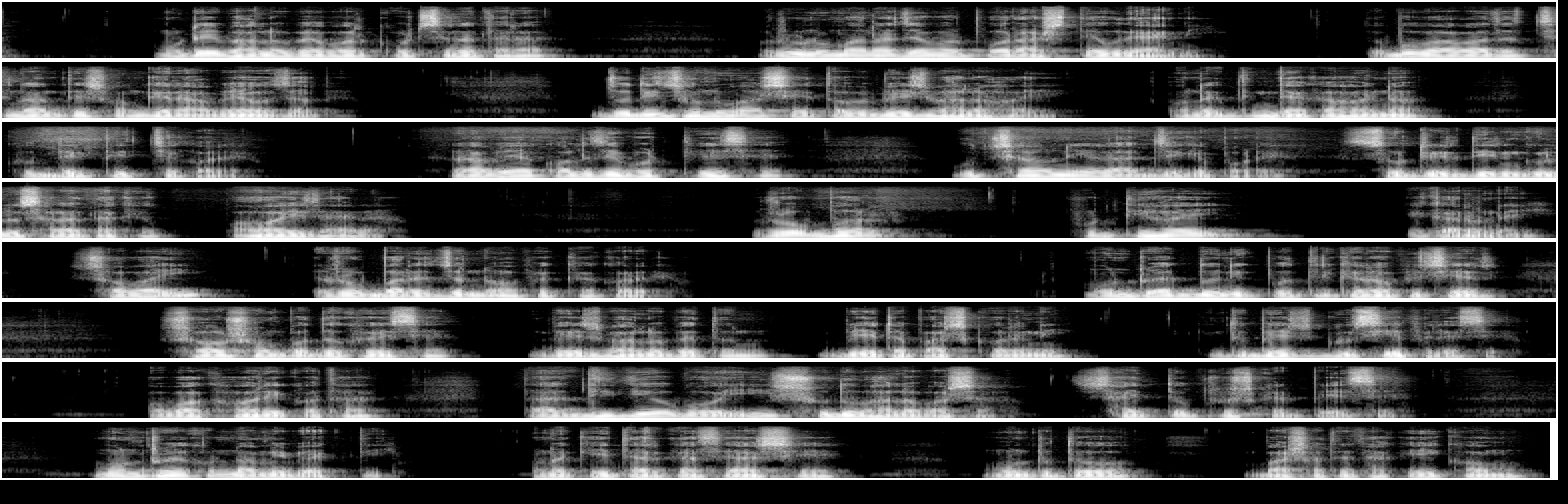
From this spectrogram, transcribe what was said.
মোটেই ভালো ব্যবহার করছে না তারা। রুনু মারা যাওয়ার পর আসতেও দেয়নি। তবু বাবা যাচ্ছে না আনতে, সঙ্গে রাবেয়াও যাবে। যদি ঝুনু আসে, তবে বেশ ভালো হয়। অনেকদিন দেখা হয় না, খুব দেখতে ইচ্ছে করে। রাবেয়া কলেজে ভর্তি হয়েছে, উৎসাহ নিয়ে জেগে পড়ে। ছুটির দিনগুলো ছাড়া তাকে পাওয়াই যায় না। রোববার ফুর্তি হয় এ কারণেই সবাই রোববারের জন্য অপেক্ষা করে। মন্টু এক দৈনিক পত্রিকার অফিসের সহ সম্পাদক হয়েছে। বেশ ভালো বেতন, বিয়েটা পাশ করেনি, কিন্তু বেশ গুছিয়ে ফেলেছে। অবাক হওয়ারই কথা, তার দ্বিতীয় বই শুধু ভালোবাসা, সাহিত্য পুরস্কার পেয়েছে। মন্টু এখন নামী ব্যক্তি অনেকেই তার কাছে আসে। মন্টু তো বাসাতে থাকেই কম।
